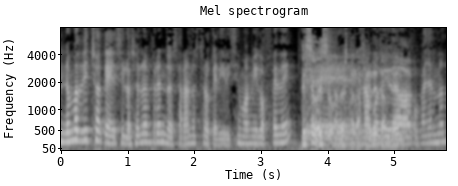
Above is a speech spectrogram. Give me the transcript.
no hemos dicho que si lo sé no emprendo estará nuestro queridísimo amigo Fede. que Eso, eso. Claro, estará no ha Fede podido también. acompañarnos.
